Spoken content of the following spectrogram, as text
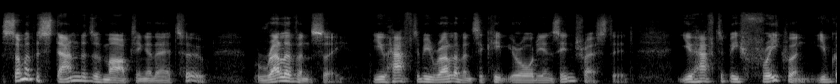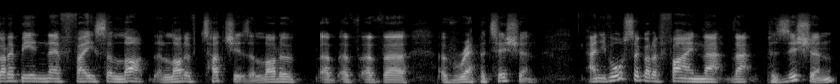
some of the standards of marketing are there too. Relevancy. You have to be relevant to keep your audience interested. You have to be frequent. You've got to be in their face a lot. A lot of touches a lot of of of, uh, of repetition and you've also got to find that that position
